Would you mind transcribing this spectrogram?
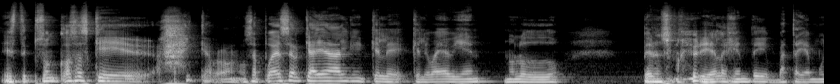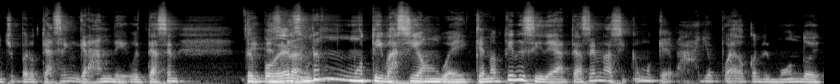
este, son cosas que, ay, cabrón. O sea, puede ser que haya alguien que le, que le vaya bien, no lo dudo. Pero en su mayoría la gente batalla mucho, pero te hacen grande, te hacen te empoderan. Es, una motivación, güey, que no tienes idea. Te hacen así como que, ah, yo puedo con el mundo. Y,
